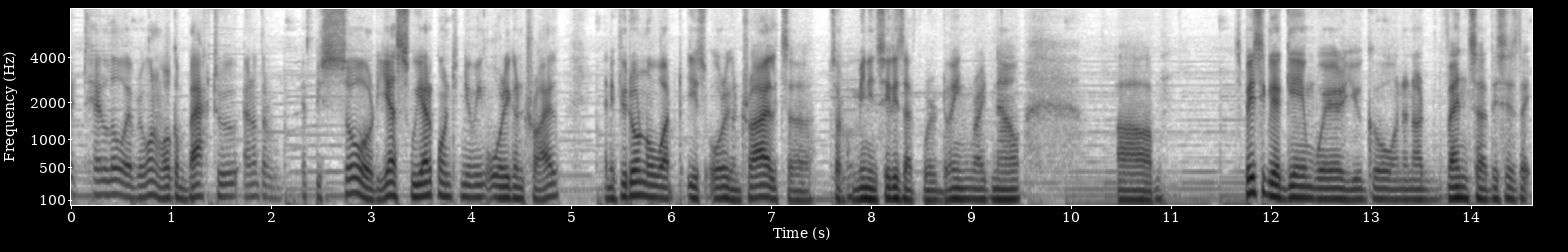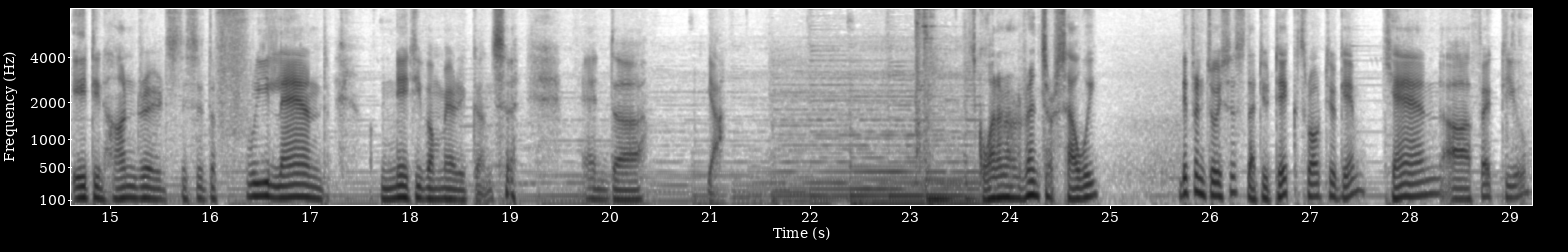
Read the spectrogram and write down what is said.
right, hello everyone. Welcome back to another episode. Yes, we are continuing Oregon Trail. And if you don't know what is Oregon Trail, it's a sort of mini series that we're doing right now. Um, it's basically a game where you go on an adventure. This is the 1800s. This is the free land of Native Americans. and uh, yeah. Let's go on an adventure, shall we? different choices that you take throughout your game can uh, affect you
